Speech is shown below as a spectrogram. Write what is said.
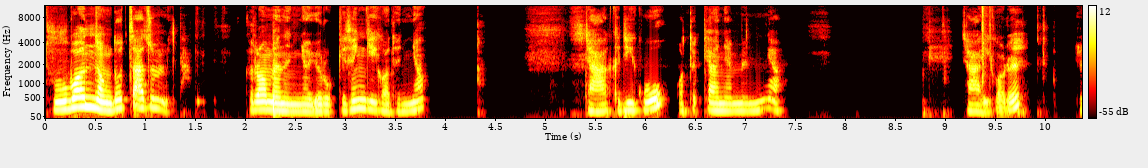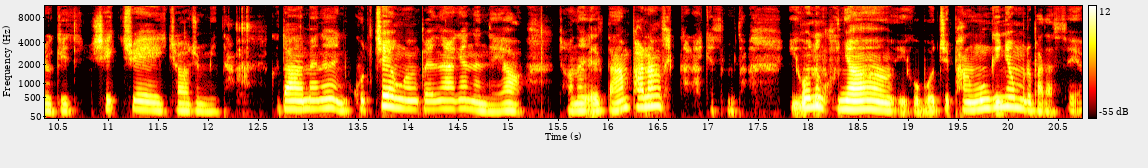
두 번 정도 짜줍니다. 그러면은요, 이렇게 생기거든요. 자, 그리고 어떻게 하냐면요. 자, 이거를 이렇게 쉑쉑 저어줍니다. 그 다음에는 고체 형광펜을 하겠는데요. 저는 일단 파란 색깔 하겠습니다. 이거는 그냥 이거 뭐지 방문 기념으로 받았어요.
